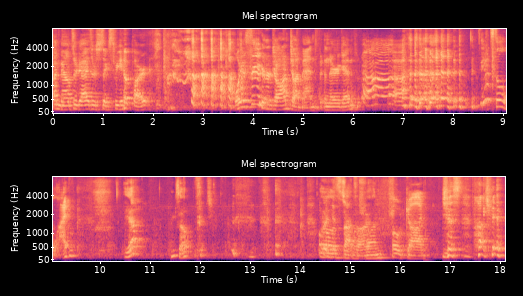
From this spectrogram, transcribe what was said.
announcer guys are six feet apart. what do you see here, John? John Madden's been there again. Ah. Is he even still alive? Yeah, I think so. I wonder Oh, what that's his so thoughts much are. fun. Oh god. Just fucking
